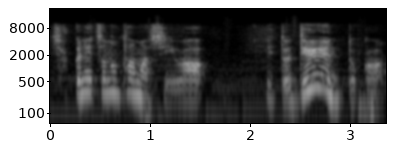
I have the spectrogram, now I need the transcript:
灼熱の魂は、えっと、デューンとか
